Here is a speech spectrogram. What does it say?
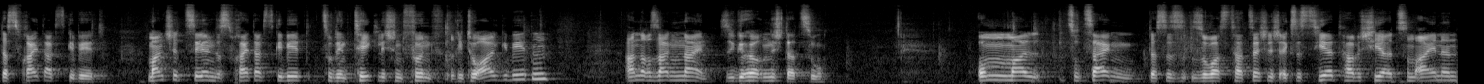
das Freitagsgebet. Manche zählen das Freitagsgebet zu den täglichen fünf Ritualgebeten, andere sagen nein, sie gehören nicht dazu. Um mal zu zeigen, dass es sowas tatsächlich existiert, habe ich hier zum einen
